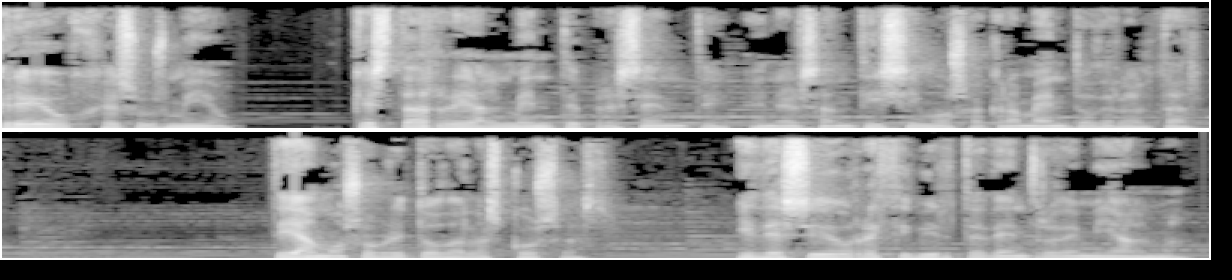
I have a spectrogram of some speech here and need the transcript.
Creo, Jesús mío, que estás realmente presente en el Santísimo Sacramento del altar. Te amo sobre todas las cosas y deseo recibirte dentro de mi alma.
